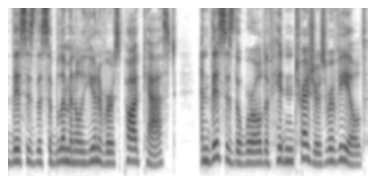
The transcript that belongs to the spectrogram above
This is the Subliminal Universe podcast, and this is the world of hidden treasures revealed.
